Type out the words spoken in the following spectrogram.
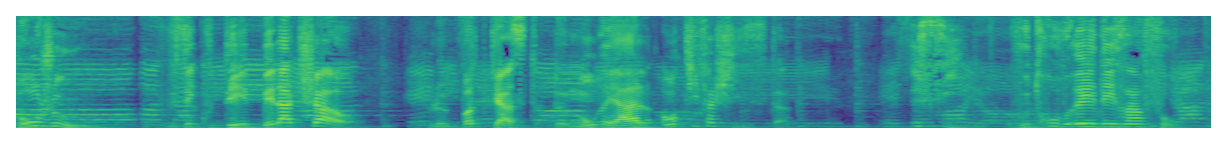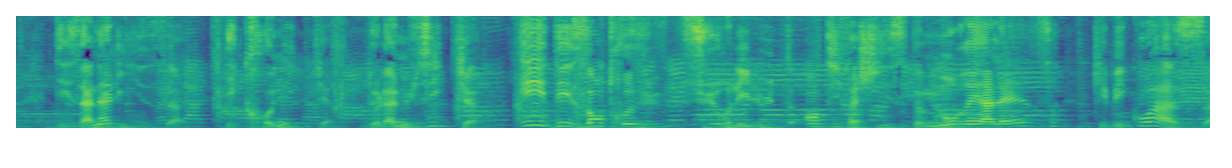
Bonjour, vous écoutez Bella Ciao, le podcast de Montréal antifasciste. Ici, vous trouverez des infos, des analyses, des chroniques, de la musique et des entrevues sur les luttes antifascistes montréalaises, québécoises,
